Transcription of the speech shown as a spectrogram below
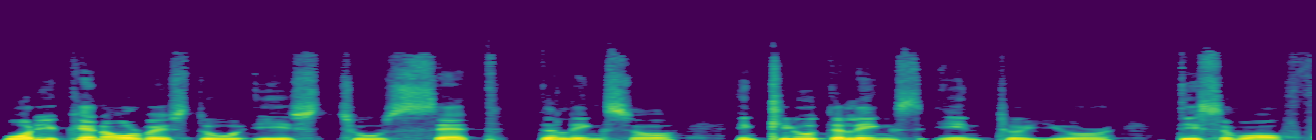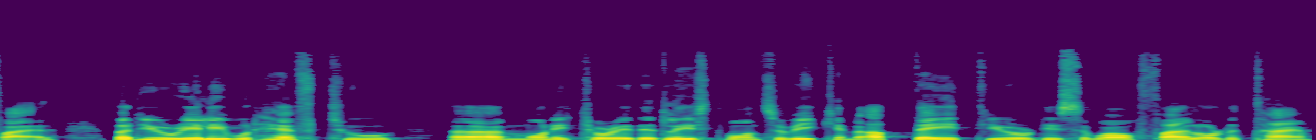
what you can always do is to set the links or include the links into your disavow file. But you really would have to uh, monitor it at least once a week and update your disavow file all the time.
